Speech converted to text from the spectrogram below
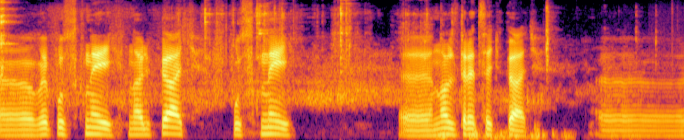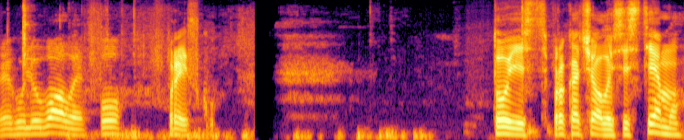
Е, випускний 0,5, впускний е, 0,35 е, регулювали по вприску. Тобто прокачали систему,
